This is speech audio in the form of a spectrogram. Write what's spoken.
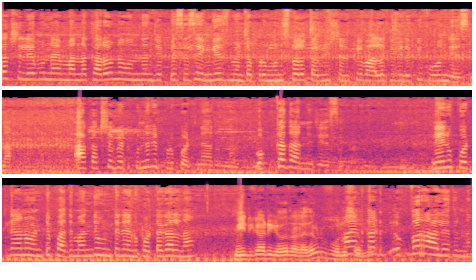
కక్షలు ఏమున్నాయి మొన్న కరోనా ఉందని చెప్పేసి ఎంగేజ్మెంట్ అప్పుడు మున్సిపల్ కమిషనర్కి వాళ్ళకి వీళ్ళకి ఫోన్ చేసిన. ఆ కక్ష పెట్టుకున్నారు ఇప్పుడు కొట్టినారు. ఒక్కదాన్ని చేసి. నేను కొట్టినాను అంటే పది మంది ఉంటే నేను కొట్టగలనా? మీ ఇంటికాడికి ఎవరు రాలేదు? ఇప్పుడు మా ఇంటికాడికి ఎవ్వరు రాలేదున్నా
